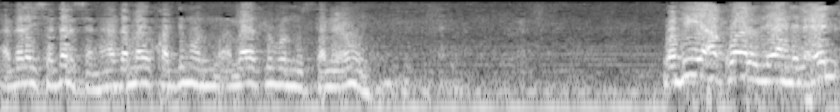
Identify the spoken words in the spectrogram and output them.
هذا ليس درسا هذا ما يقدمه ما يطلبه المستمعون. وفيه أقوال لأهل العلم.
